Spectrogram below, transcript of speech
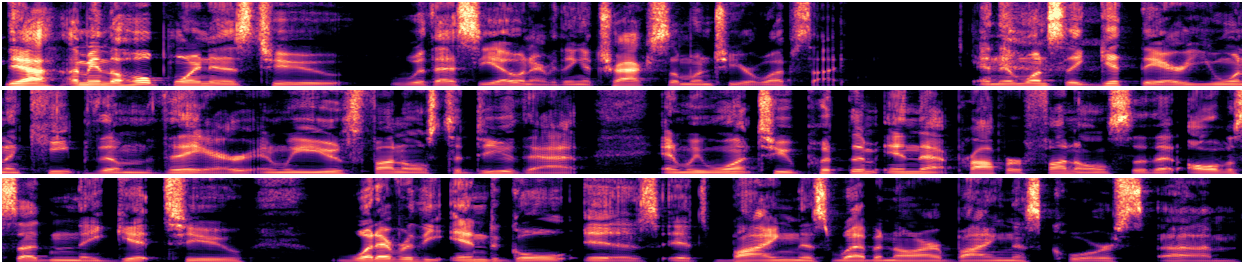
Yeah i mean the whole point is to with SEO and everything attract someone to your website and then once they get there, you want to keep them there. And we use funnels to do that. And we want to put them in that proper funnel so that all of a sudden they get to whatever the end goal is. It's buying this webinar, buying this course, um,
